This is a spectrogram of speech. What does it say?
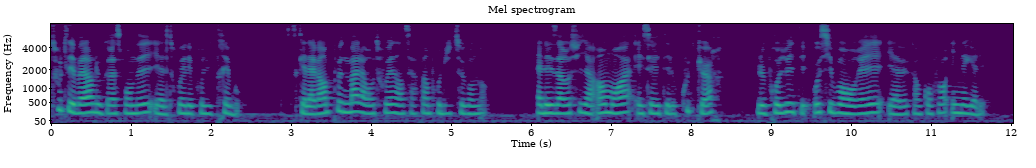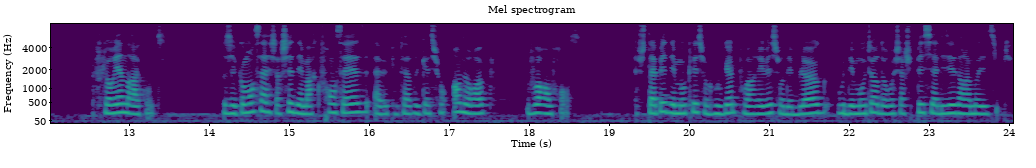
toutes les valeurs lui correspondaient et elle trouvait les produits très beaux. Ce qu'elle avait un peu de mal à retrouver dans certains produits de seconde main. Elle les a reçus il y a un mois et ça a été le coup de cœur. Le produit était aussi beau en vrai et avec un confort inégalé. Floriane raconte J'ai commencé à chercher des marques françaises avec une fabrication en Europe, voire en France. Je tapais des mots-clés sur Google pour arriver sur des blogs ou des moteurs de recherche spécialisés dans la mode éthique.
